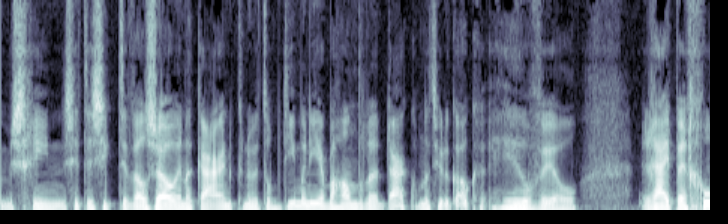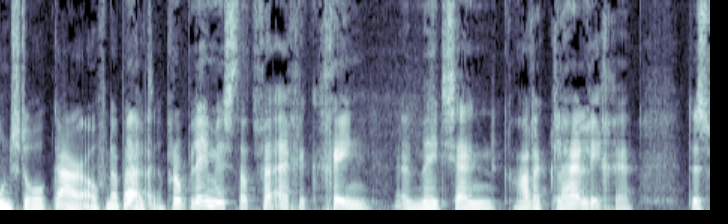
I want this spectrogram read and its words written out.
misschien zit de ziekte wel zo in elkaar en kunnen we het op die manier behandelen. Daar komt natuurlijk ook heel veel rijp en groens door elkaar over naar buiten. Ja, het probleem is dat we eigenlijk geen uh, medicijn hadden klaar liggen. Dus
